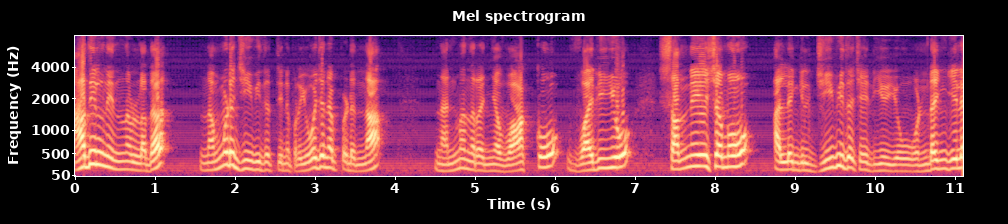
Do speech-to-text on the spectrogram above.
അതിൽ നിന്നുള്ളത് നമ്മുടെ ജീവിതത്തിന് പ്രയോജനപ്പെടുന്ന നന്മ നിറഞ്ഞ വാക്കോ വരിയോ സന്ദേശമോ അല്ലെങ്കിൽ ജീവിതചര്യയോ ഉണ്ടെങ്കിൽ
